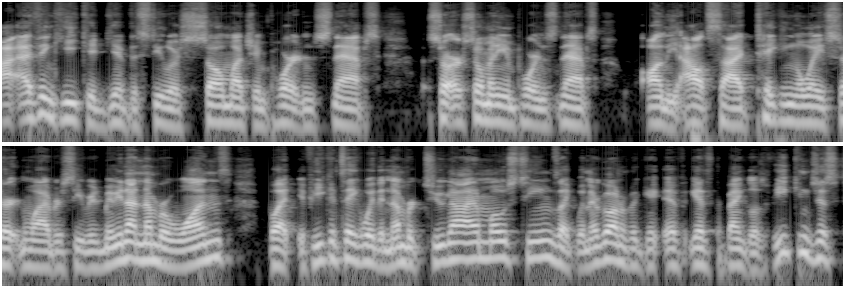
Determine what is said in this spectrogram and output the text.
I, I, think he could give the Steelers so much important snaps, so or so many important snaps on the outside, taking away certain wide receivers, maybe not number ones, but if he can take away the number two guy on most teams, like when they're going up against the Bengals, if he can just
